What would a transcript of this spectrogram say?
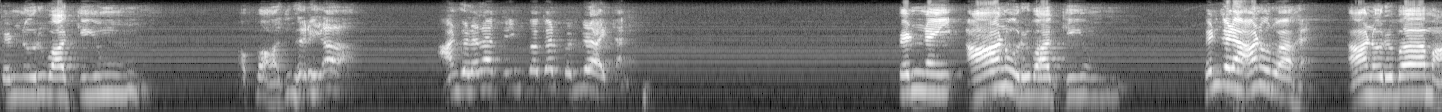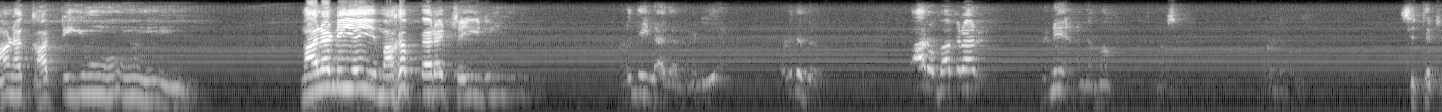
பெண் உருவாக்கியும். அப்பா அது வேறையா? ஆண்கள் எல்லாம் திரும்பி பெண்கள் ஆயிட்டாங்க. பெண்ணை ஆண் உருவாக்கியும். பெண்களை ஆண் உருவாக. ஆண் உருவமான காட்டியும் மலடியை மகப்பெறச் செய்தும். குழந்தை இல்லாத மலடியை குழந்தை பெறும். யாரோ பார்க்கிறார்? அந்த சித்தற்ற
